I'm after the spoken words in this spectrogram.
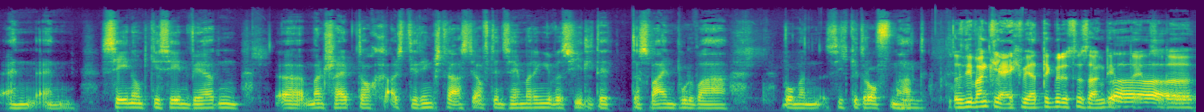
ein, ein Sehen und Gesehen werden. Äh, man schreibt auch, als die Ringstraße auf den Semmering übersiedelte, das war ein Boulevard wo man sich getroffen hat. Also die waren gleichwertig, würdest du sagen, die Hotels?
